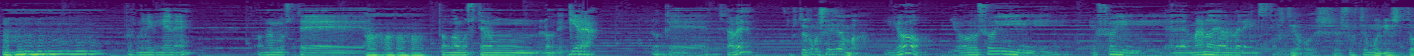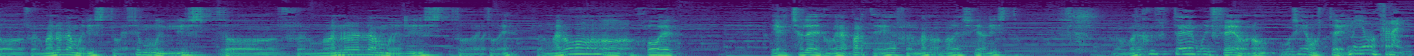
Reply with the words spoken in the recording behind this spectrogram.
Pues muy bien, ¿eh? Póngame usted... Ajá. Póngame usted un, lo que quiera. Lo que... ¿Sabe? ¿Usted cómo se llama? Yo. Yo soy... Yo soy el hermano de Albert Einstein. Hostia, pues es usted muy listo. Su hermano era muy listo. Es muy listo. Su hermano era muy listo. Esto, ¿eh? Su hermano... Joder. Había que echarle de comer aparte, ¿eh? Su hermano no era listo. Lo que pasa es que es usted muy feo, ¿no? ¿Cómo se llama usted? Me llamo Frank.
